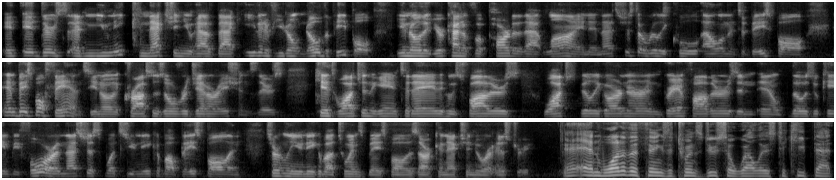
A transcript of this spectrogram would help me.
It, it, there's a unique connection you have back, even if you don't know the people, you know that you're kind of a part of that line, and that's just a really cool element to baseball and baseball fans. You know, it crosses over generations. There's kids watching the game today whose fathers watched Billy Gardner and grandfathers and you know those who came before, and that's just what's unique about baseball, and certainly unique about Twins baseball is our connection to our history. And one of the things the Twins do so well is to keep that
